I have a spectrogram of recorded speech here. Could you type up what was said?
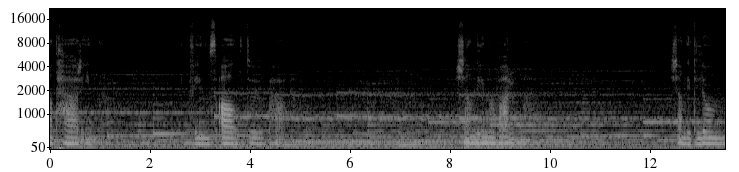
att här inne finns allt du behöver. Känn din värme. Känn ditt lugn.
